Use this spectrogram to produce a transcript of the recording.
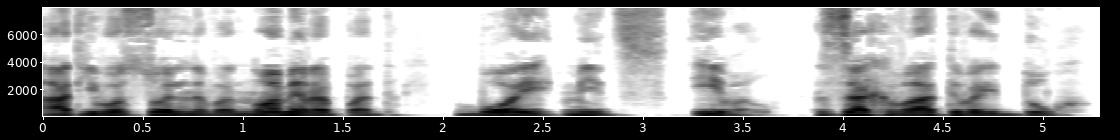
а от его сольного номера под Boy Meets Evil захватывает дух.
